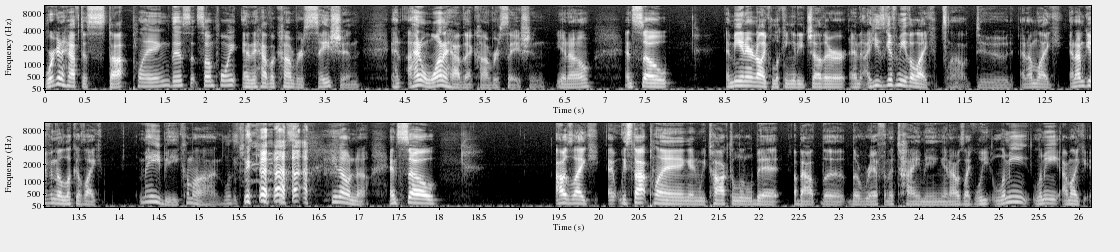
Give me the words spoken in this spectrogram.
we're gonna have to stop playing this at some point and have a conversation, and I don't want to have that conversation, you know. And so, and me and Aaron are like looking at each other, and he's giving me the like, oh, dude, and I'm like, and I'm giving the look of like, maybe, come on, let's just, you don't know. And so. I was like, uh, we stopped playing and we talked a little bit about the the riff and the timing, and I was like, well, let me let me. I'm like,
